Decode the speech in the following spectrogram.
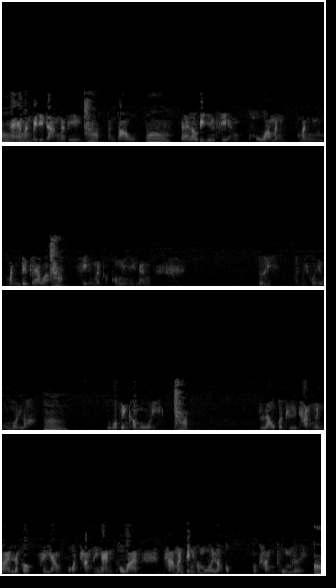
อ๋อแต่มันไม่ได้ดังนะพี่ครับมันเบาอ๋อแต่เราได้ยินเสียง เพราะว่ามันมันมันดึกแล้วอะครับเสียงมันก็ก้องอยู่ในนั้น เอ้ย มันมีคนอยู่ข้างบนเหรอ อืมหรือว่าเป็นขโมยครับ เราก็ถือถังขึ้นไปแล้วก็พยายามกอดถังให้แน่น เพราะว่าถ้ามันเป็นขโมยเราเอาเอาถังทุ่มเลยอ๋อ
